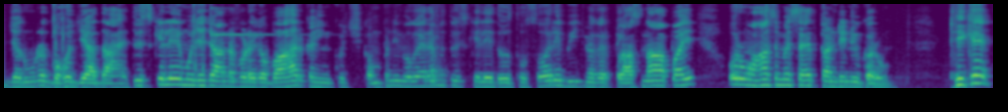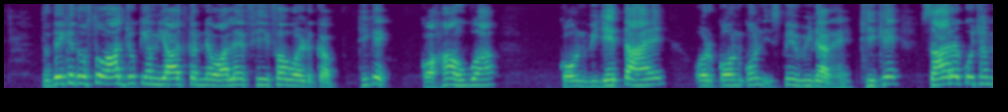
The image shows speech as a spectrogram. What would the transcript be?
ज़रूरत बहुत ज़्यादा है। तो इसके लिए मुझे जाना पड़ेगा बाहर कहीं कुछ कंपनी वगैरह में। तो इसके लिए दोस्तों सॉरी बीच में अगर क्लास ना आ पाई और वहाँ से मैं शायद कंटिन्यू करूँ। ठीक है? तो देखिए दोस्तों, आज जो कि हम याद करने वाले हैं फीफा वर्ल्ड कप ठीक है? कहाँ हुआ? कौन विजेता है और कौन कौन इसमें विनर है, ठीक है? सारा कुछ हम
